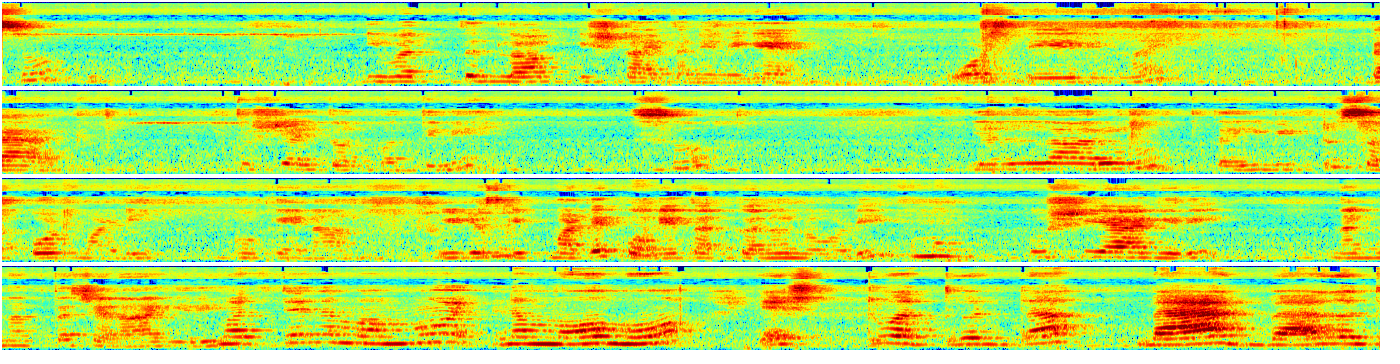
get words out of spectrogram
ಸೊ ಇವತ್ತಿನ ಲಾಗ್ ಇಷ್ಟ ಆಯ್ತಾ ನಿಮಗೆ? What's there in my bag ಖುಷಿ ಆಯಿತು ಅನ್ಕೊತೀನಿ. ಸೊ ಎಲ್ಲರೂ ದಯವಿಟ್ಟು ಸಪೋರ್ಟ್ ಮಾಡಿ. ಓಕೆನಾ? ವಿಡಿಯೋ ಸ್ಕಿಪ್ ಮಾಡದೆ ಕೊನೆ ತನಕನೂ ನೋಡಿ. ಖುಷಿಯಾಗಿರಿ. ನಗ್ನಗ್ತಾ ಚೆನ್ನಾಗಿರಿ. ಮತ್ತೆ ನಮ್ಮ ಅಮ್ಮ ನಮ್ಮ ಮಾಮು ಎಷ್ಟು ಹತ್ತು ಗಂಟೆ ಬ್ಯಾಗ್ ಬ್ಯಾಗ್ ಅಂತ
